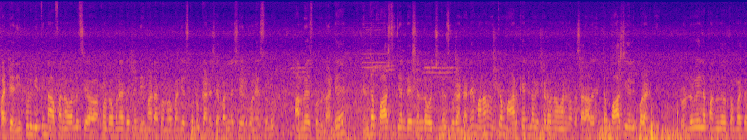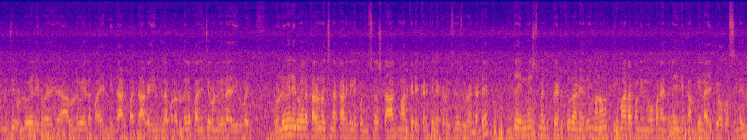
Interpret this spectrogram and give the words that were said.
పట్టేది. ఇప్పుడు విత్ ఇన్ హాఫ్ అన్ అవర్లో అకౌంట్ ఓపెన్ అయిపోతుంది. డిమార్ట్ అకౌంట్ ఓపెన్ చేసుకుంటూ గంట సేపట్లో షేర్లు కొనేస్తుండు అమ్మేసుకుంటుండు. అంటే ఎంత ఫాస్ట్ జనరేషన్లో వచ్చిందో చూడండి. అంటే మనం ఇంకా మార్కెట్లో ఎక్కడ ఉన్నామని ఒకసారి ఎంత ఫాస్ట్గా వెళ్ళిపోవడానికి? రెండు వేల పంతొమ్మిది వందల తొంభై తొమ్మిది నుంచి రెండు వేల ఇరవై రెండు వేల ఎనిమిది దాకా పది దాకా ఎనిమిది లేకుండా రెండు వేల పది నుంచి రెండు వేల ఇరవై. రెండు వేల ఇరవైలో కరోనా వచ్చిన కాడికి ఇప్పుడు చూసుకొని స్టాక్ మార్కెట్ ఎక్కడికి వెళ్ళి ఎక్కడ వచ్చిందో చూడండి. అంటే ఇంత ఇన్వెస్ట్మెంట్ పెడుతురు అనేది మనం డిమాట్ అకౌంట్ ఇన్ని ఓపెన్ అవుతున్నాయి ఇన్ని కంపెనీలు ఐపీఓకి వస్తుంది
